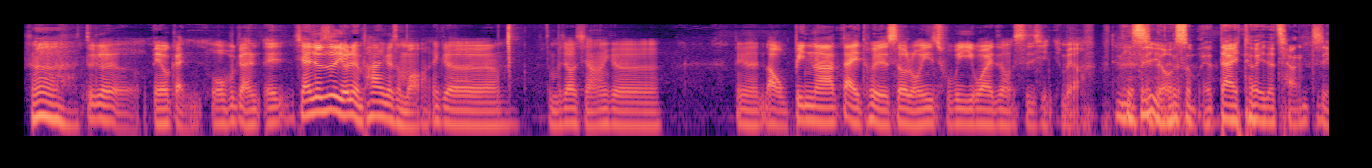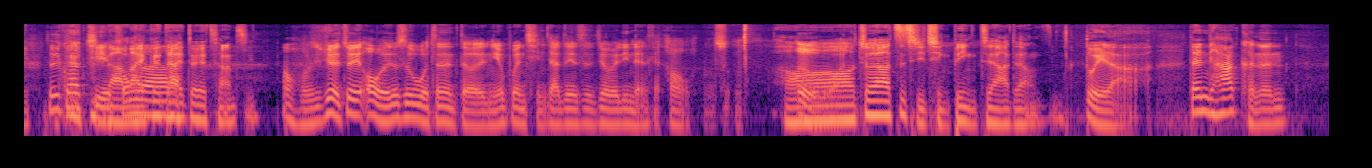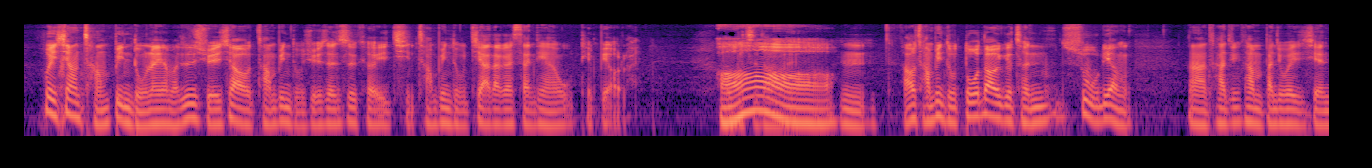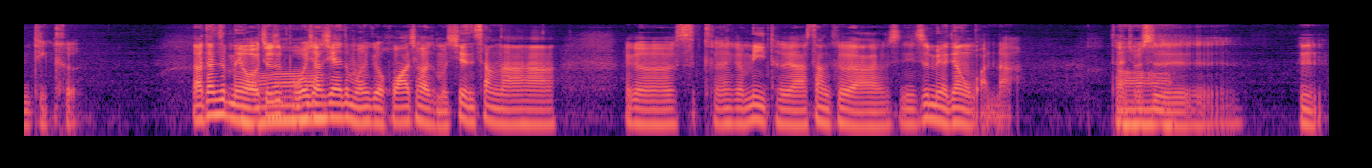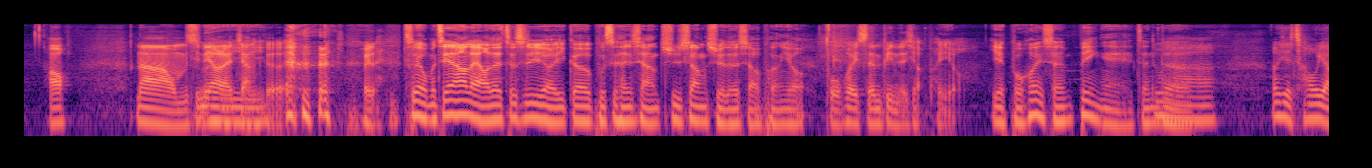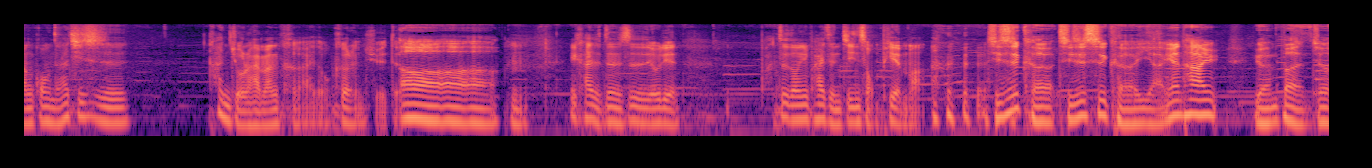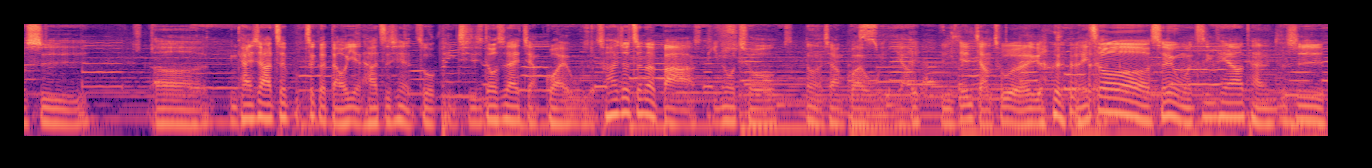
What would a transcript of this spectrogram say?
嗯，这个没有感，我不敢。哎，现在就是有点怕那个什么，那个怎么叫讲那个那个老兵啊，带退的时候容易出意外这种事情，有没有？你是有什么带退的场景？就是快要解封了，哪来个带退的场景？哦，我就觉得最呕的就是，如果真的得了，你又不能请假，这件事就会令人感到哦，哦，就要自己请病假这样子。对啦，但是他可能会像长病毒那样嘛，就是学校长病毒学生是可以请长病毒假，大概三天还是五天不要来。哦，嗯，然后长病毒多到一个成数量，那他就他们班就会先停课。然后但是没有，就是不会像现在这么一个花俏，什么线上啊。那个可那个 Meet 啊，上课啊，你是没有这样玩啦。但就是，哦、嗯，好，那我们今天要来讲一个回来，所以我们今天要聊的就是有一个不是很想去上学的小朋友，不会生病的小朋友，也不会生病哎、欸，真的，啊，而且超阳光的，他其实看久了还蛮可爱的，我个人觉得，哦哦哦，嗯，一开始真的是有点。这东西拍成惊悚片嘛？其实可其实是可以啊，因为他原本就是呃，你看一下这部这个导演他之前的作品，其实都是在讲怪物的，所以他就真的把皮诺丘弄得像怪物一样。欸、你先讲出了那个，没错。所以我们今天要谈的就是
